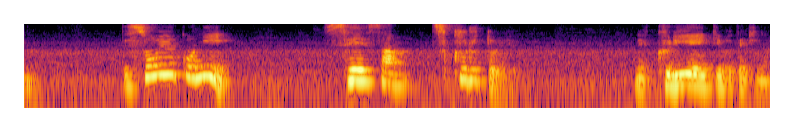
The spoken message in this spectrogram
うん、でそういう子に生産作るという、ね、クリエイティブ的な、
